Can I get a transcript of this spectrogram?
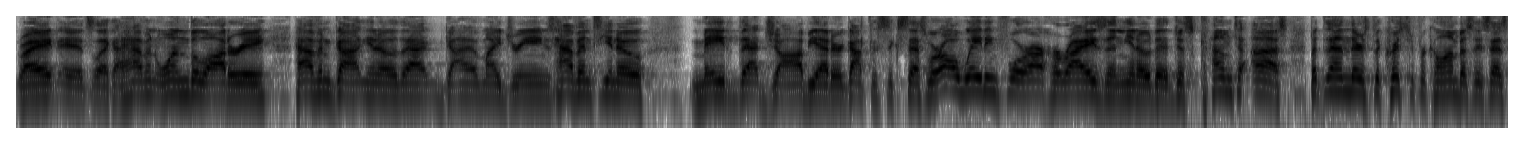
right? It's like I haven't won the lottery, haven't got, you know, that guy of my dreams, haven't, you know, made that job yet or got the success. We're all waiting for our horizon, you know, to just come to us. But then there's the Christopher Columbus who says,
